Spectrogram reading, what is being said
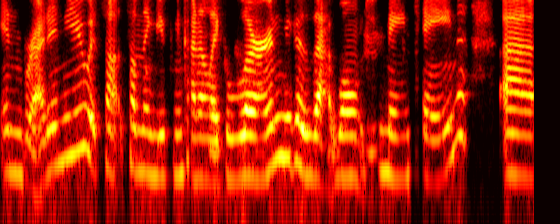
inbred in you. It's not something you can kind of like learn because that won't maintain. Uh,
